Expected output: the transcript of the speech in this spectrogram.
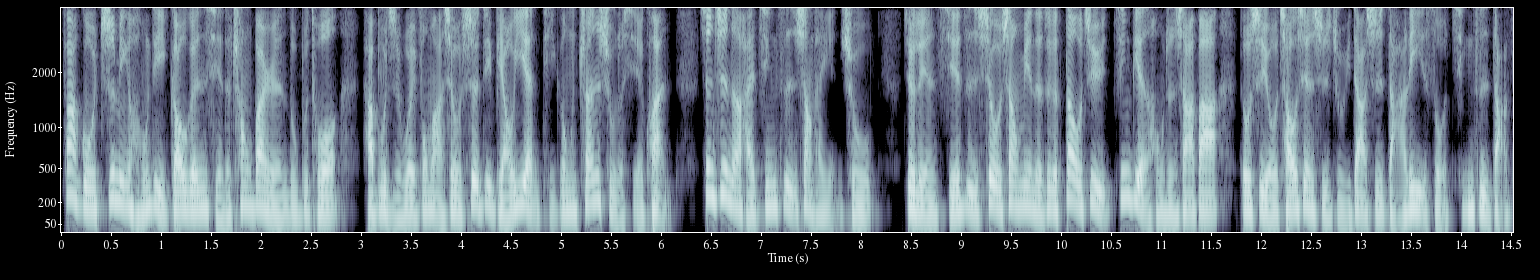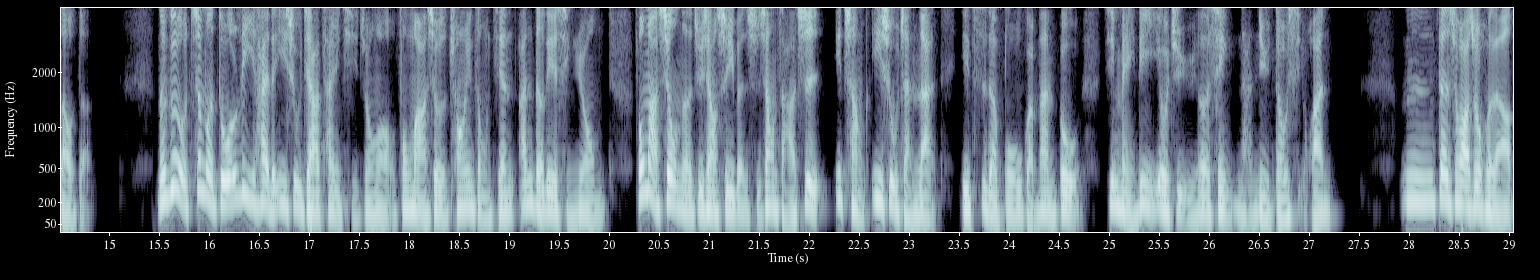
法国知名红底高跟鞋的创办人鲁布托，他不只为疯马秀设计表演提供专属的鞋款，甚至呢还亲自上台演出。就连鞋子秀上面的这个道具经典红尘沙发，都是由超现实主义大师达利所亲自打造的。能够有这么多厉害的艺术家参与其中哦，疯马秀的创意总监安德烈形容，疯马秀呢就像是一本时尚杂志，一场艺术展览，一次的博物馆漫步，既美丽又具娱乐性，男女都喜欢。嗯，但是话说回来啊，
